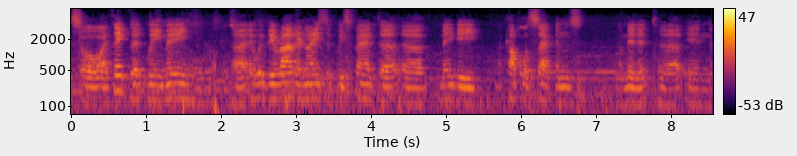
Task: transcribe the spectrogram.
so I think that we may, it would be rather nice if we spent maybe a couple of seconds, a minute in,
